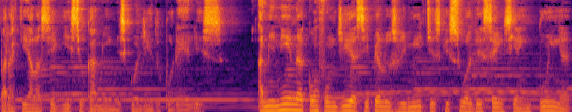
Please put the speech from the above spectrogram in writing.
para que ela seguisse o caminho escolhido por eles. A menina confundia-se pelos limites que sua decência impunha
